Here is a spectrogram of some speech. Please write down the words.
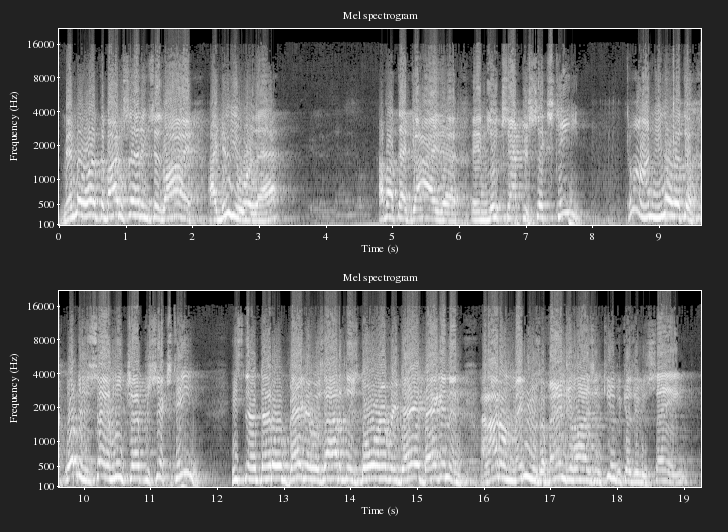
Remember what the Bible said? He says, well, I, I knew you were that. How about that guy uh, in Luke chapter 16? Come on, you know what the what did he say in Luke chapter 16? He said that old beggar was out at his door every day begging, and, and I don't maybe he was evangelizing too because he was saved.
